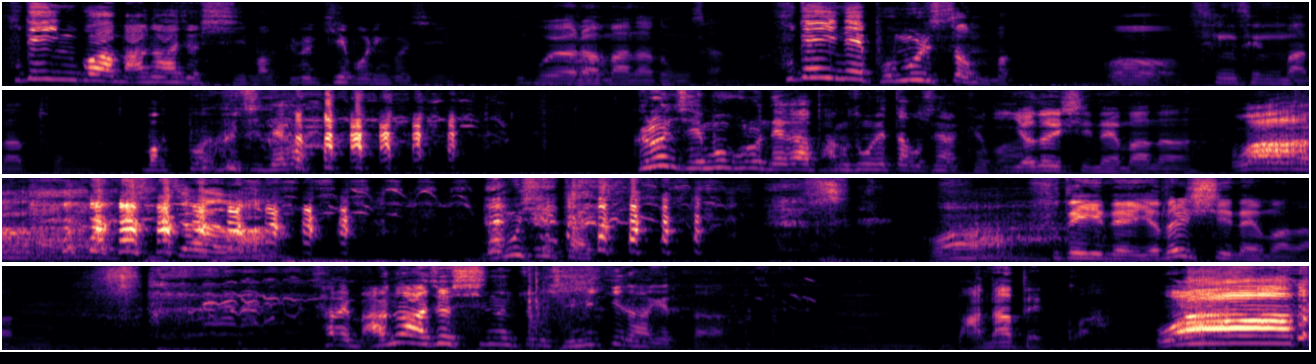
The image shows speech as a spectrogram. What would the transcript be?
후대인과 만화 아저씨 막 이렇게 해버린 거지. 모여라 어. 만화 동산. 막 후대인의 보물섬 막 어. 생생 만화통 막. 막 뭐, 그치 내가 그런 제목으로 내가 방송을 했다고 생각해봐. 8시 내 만화. 와 진짜 와 너무 싫다. 와 후대인의 8시 내 만화. 음. 차라리 만화 아저씨는 좀 재밌긴 하겠다. 만화 백과. 와 백,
